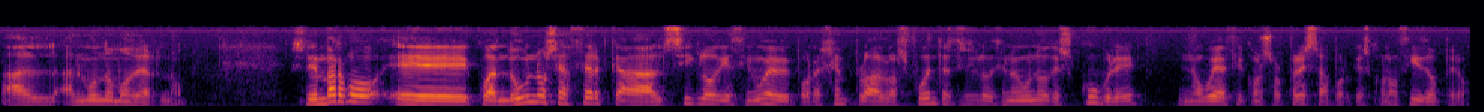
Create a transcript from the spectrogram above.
al, mundo moderno. Sin embargo, eh, cuando uno se acerca al siglo XIX, por ejemplo, a las fuentes del siglo XIX, uno descubre, no voy a decir con sorpresa porque es conocido, pero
